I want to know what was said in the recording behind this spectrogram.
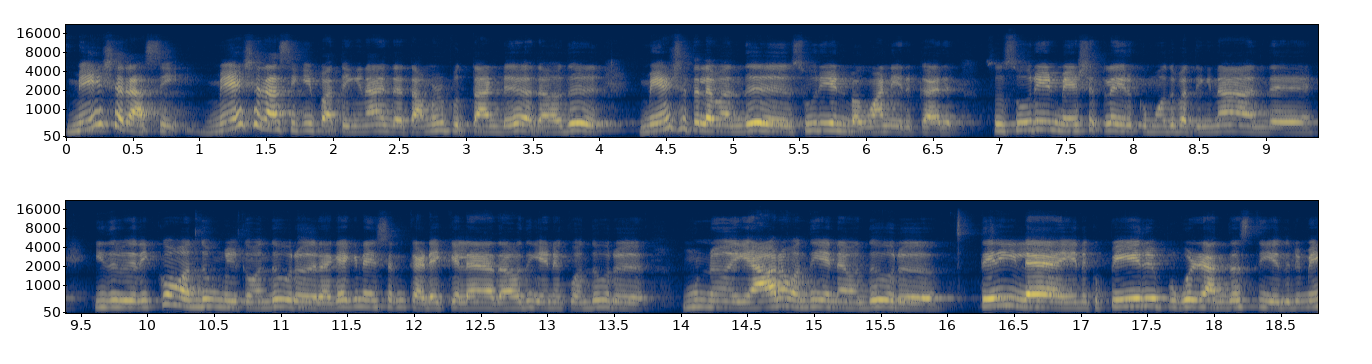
மேஷராசி. மேஷராசிக்கு பார்த்தீங்கன்னா இந்த தமிழ் புத்தாண்டு அதாவது மேஷத்தில் வந்து சூரியன் பகவான் இருக்காரு. ஸோ சூரியன் மேஷத்தில் இருக்கும்போது பார்த்தீங்கன்னா இந்த இது வரைக்கும் வந்து உங்களுக்கு வந்து ஒரு ரெகக்னேஷன் கிடைக்கல. அதாவது எனக்கு வந்து ஒரு முன்ன யாரும் வந்து என்னை வந்து ஒரு தெரியல. எனக்கு பேரு புகழ் அந்தஸ்து எதுலையுமே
